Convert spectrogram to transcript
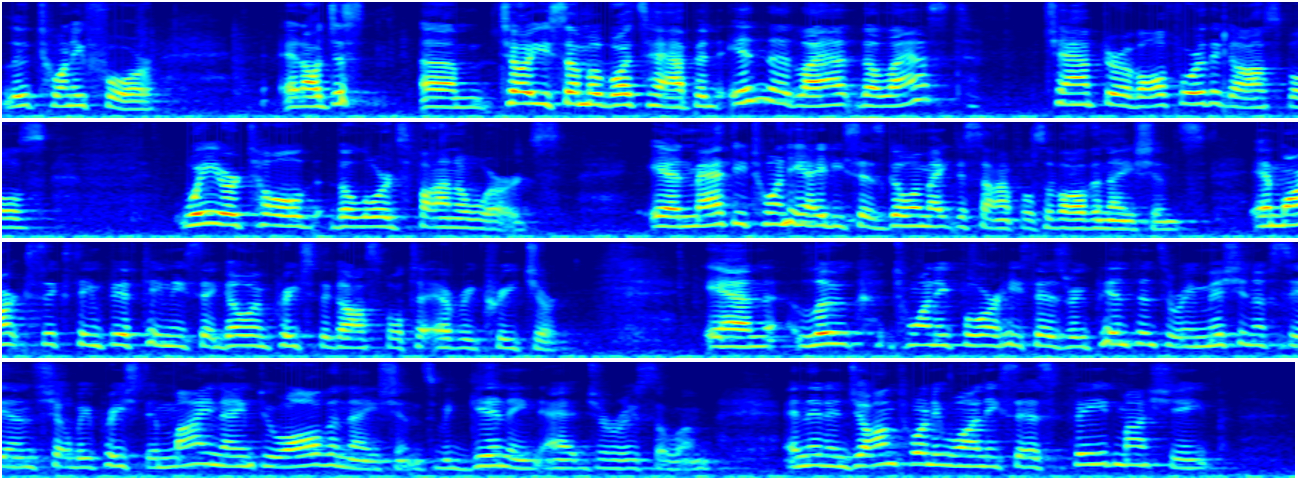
Luke 24. And I'll just um, tell you some of what's happened. In the, la- the last chapter of all four of the Gospels, we are told the Lord's final words. In Matthew 28, he says, Go and make disciples of all the nations. In Mark 16, 15, he said, Go and preach the gospel to every creature. In Luke 24, he says, Repentance and remission of sins shall be preached in my name to all the nations, beginning at Jerusalem. And then in John 21, he says, Feed my sheep,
